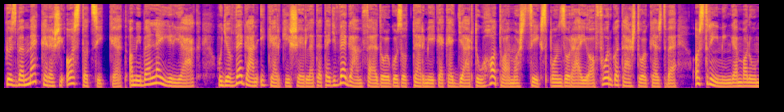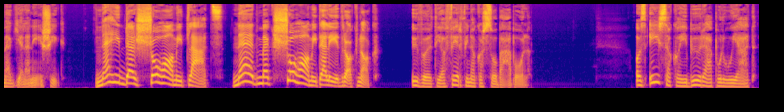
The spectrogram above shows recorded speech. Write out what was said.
Közben megkeresi azt a cikket, amiben leírják, hogy a vegán ikerkísérletet egy vegán feldolgozott termékeket gyártó hatalmas cég szponzorálja a forgatástól kezdve a streamingen való megjelenésig. Ne hidd el soha, amit látsz! Ne edd meg soha, amit eléd raknak! üvölti a férfinak a szobából. Az éjszakai bőrápolóját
